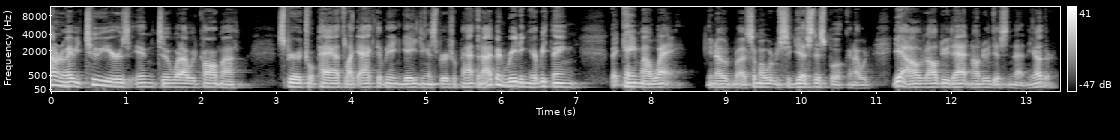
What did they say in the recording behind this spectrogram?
I don't know, maybe two years into what I would call my spiritual path, like actively engaging a spiritual path. And I've been reading everything that came my way. You know, uh, someone would suggest this book and I would, yeah, I'll, I'll do that and I'll do this and that and the other.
